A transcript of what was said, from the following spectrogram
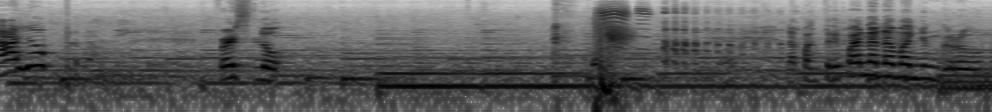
Hayop. First look. Napagtripan na naman yung groom.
